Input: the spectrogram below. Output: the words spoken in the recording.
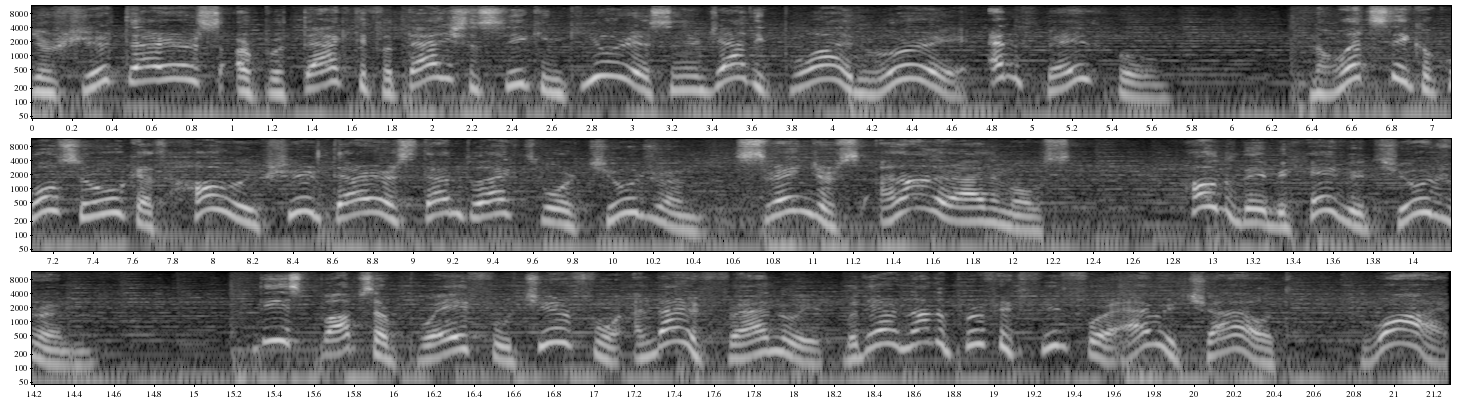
Yorkshire Terriers are protective, attention-seeking, curious, energetic, polite, worry and faithful. Now let's take a closer look at how Yorkshire Terriers tend to act toward children, strangers and other animals. How do they behave with children? These pups are playful, cheerful and very friendly, but they are not a perfect fit for every child. Why?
